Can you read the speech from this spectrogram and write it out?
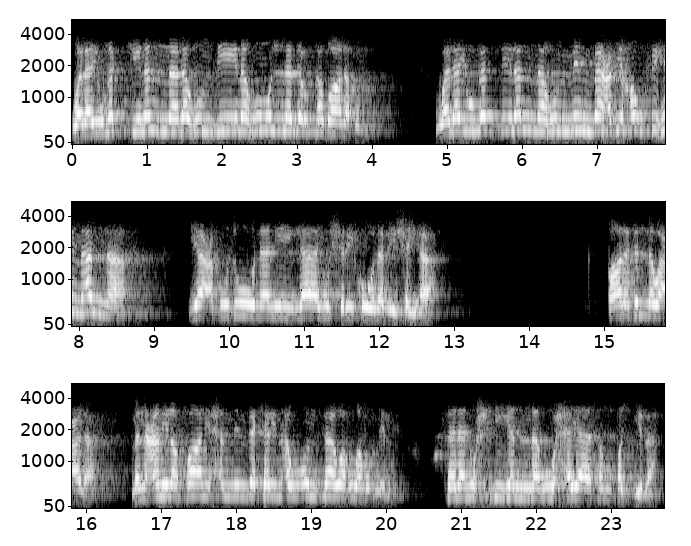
وليمكنن لهم دينهم الذي ارتضى لهم. وليبدلنهم من بعد خوفهم أمنا. يعبدونني لا يشركون بي شيئا. قال جل وعلا من عمل صالحا من ذكر أو أنثى وهو مؤمن فلنحيينه حياة طيبة.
